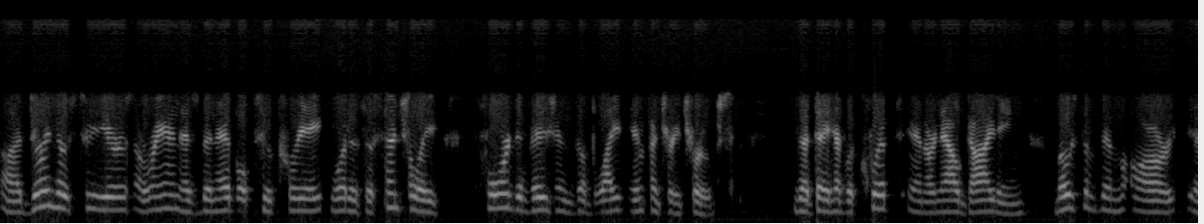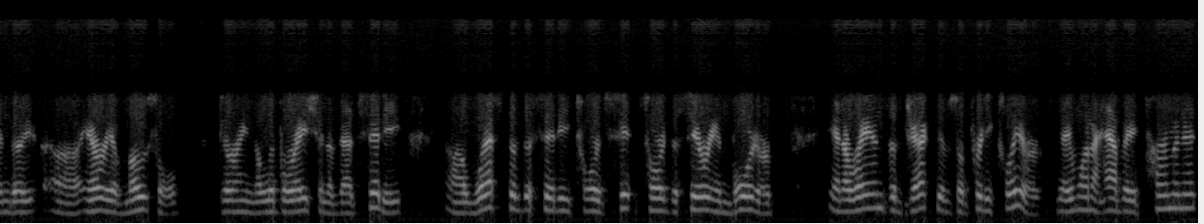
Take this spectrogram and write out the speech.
Uh, during those two years, Iran has been able to create what is essentially four divisions of light infantry troops that they have equipped and are now guiding. Most of them are in the uh, area of Mosul during the liberation of that city, uh, west of the city towards toward the Syrian border. And Iran's objectives are pretty clear. They want to have a permanent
